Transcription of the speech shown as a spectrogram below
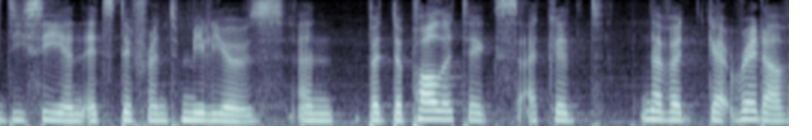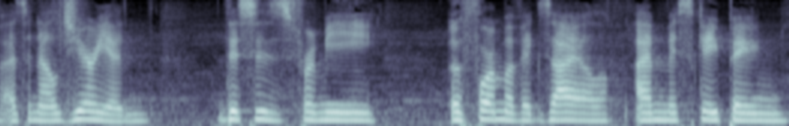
DC and its different milieus, and but the politics I could never get rid of as an Algerian. This is for me a form of exile. I'm escaping.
